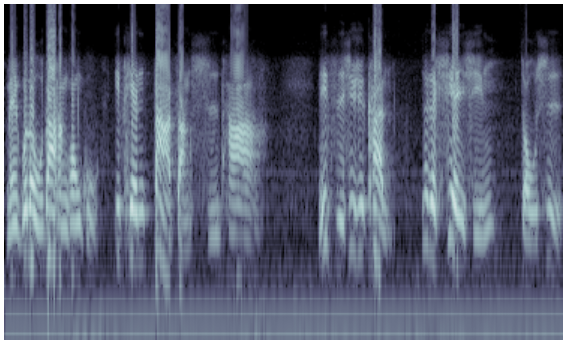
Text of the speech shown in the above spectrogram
美国的五大航空股一天大涨十趴。你仔细去看那个线型走势，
